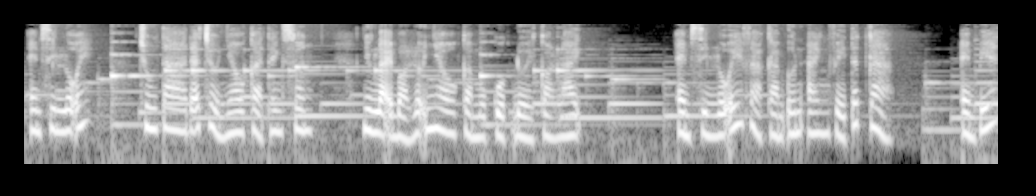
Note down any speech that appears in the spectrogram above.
em xin lỗi, chúng ta đã chở nhau cả thanh xuân nhưng lại bỏ lỡ nhau cả một cuộc đời còn lại. Em xin lỗi và cảm ơn anh về tất cả. Em biết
